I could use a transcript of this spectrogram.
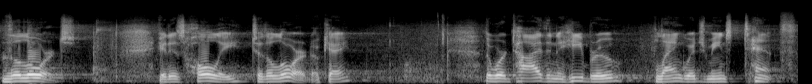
the Lord's. It is holy to the Lord, okay? The word tithe in the Hebrew language means tenth,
